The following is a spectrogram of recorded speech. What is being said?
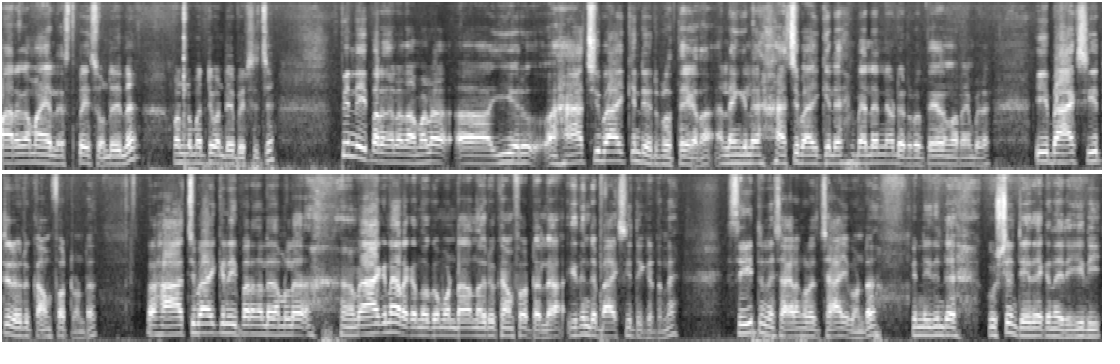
മാരകമായ ലെഗ് സ്പേസ് ഉണ്ട് ഇതിന്. പണ്ട് മറ്റു വണ്ടിയെ അപേക്ഷിച്ച്. പിന്നെ ഈ പറഞ്ഞ നമ്മൾ ഈ ഒരു ഹാച്ച് ബാക്കിന്റെ ഒരു പ്രത്യേകത അല്ലെങ്കിൽ ഹാച്ച് ബാക്കിലെ ബെല്ലനോടെ ഒരു പ്രത്യേകത എന്ന് പറയുമ്പോൾ ഈ ബാക്ക് സീറ്റിൽ ഒരു കംഫർട്ടുണ്ട് ഇപ്പോൾ ഹാച്ച് ബാക്കിൽ ഈ പറഞ്ഞ നമ്മൾ വാഗനറൊക്കെ നോക്കുമ്പോൾ ഉണ്ടാകുന്ന ഒരു കംഫർട്ടല്ല ഇതിന്റെ ബാക്ക് സീറ്റ് കിട്ടുന്നത് സീറ്റിന് ശകലം കൂടെ ചായവുണ്ട്. പിന്നെ ഇതിന്റെ കുഷ്യൻ ചെയ്തേക്കുന്ന രീതി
